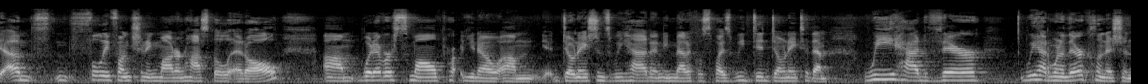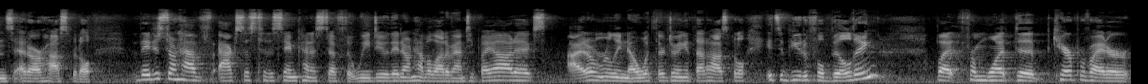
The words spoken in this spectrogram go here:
a um, fully functioning modern hospital at all. Um, whatever small, you know, um, donations we had, any medical supplies, we did donate to them. We had their, we had one of their clinicians at our hospital they just don't have access to the same kind of stuff that we do. They don't have a lot of antibiotics. I don't really know what they're doing at that hospital. It's a beautiful building, but from what the care provider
